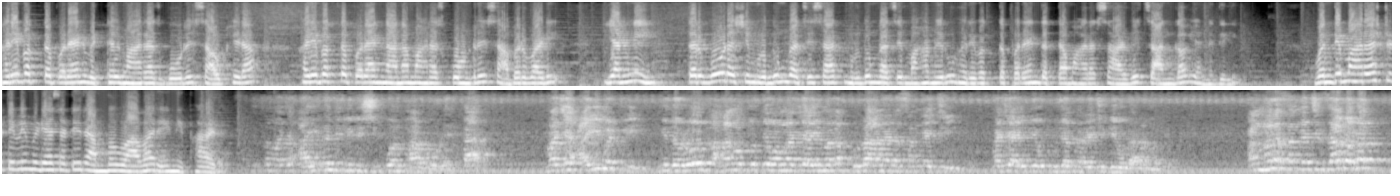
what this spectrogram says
हरिभक्तपरायण विठ्ठल महाराज गोरे सावखेडा हरिभक्तपरायण नाना महाराज कोंढरे साबरवाडी यांनी तर गोड अशी मृदुंगाची साथ मृदुंगाचे महामेरू हरिभक्तपरायण दत्ता महाराज साळवे चांदगाव यांनी दिली. वंदे महाराष्ट्र टीव्ही मीडियासाठी रामभाऊ आवारे निफाड. माझ्या आईने दिलेली शिकवण फार गोड आहे. का? माझी आई म्हटली मी दररोज लहान होतो तेव्हा माझी आई मला फुलं आणायला सांगायची. माझी आई देव पूजा करायची देवघरामध्ये. आणि मला सांगायची जा बघत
